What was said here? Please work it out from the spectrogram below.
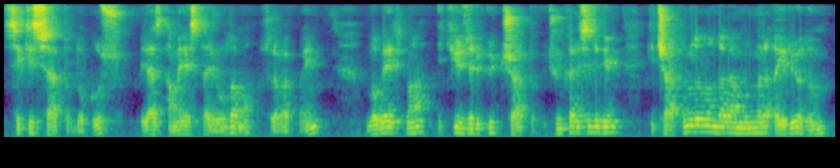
8 çarpı 9 biraz amelestay oldu ama kusura bakmayın. Logaritma 2 üzeri 3 çarpı 3'ün karesi dedim ki çarpım durumunda ben bunları ayırıyordum.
